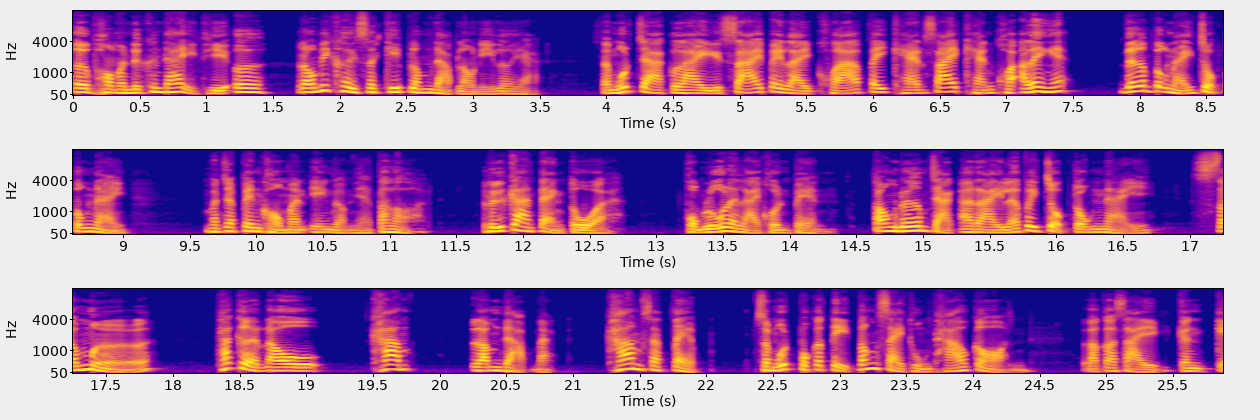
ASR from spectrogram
เออพอมันนึกขึ้นได้อีกที เออ เราไม่เคยสกิปลำดับเหล่านี้เลยอะสมมติจากไหล่ซ้ายไปไหล่ขวาไปแขนซ้ายแขนขวาอะไรเงี้ยเริ่มตรงไหนจบตรงไหน มันจะเป็นของมันเองแบบนี้ตลอด หรือการแต่งตัว ผมรู้หลาย ๆ คนเป็น ต้องเริ่มจากอะไรแล้วไปจบตรงไหน เสมอ ถ้าเกิดเราข้าม ลำดับอะข้ามสเต็ปสมมติปกติต้องใส่ถุงเท้าก่อน แล้วก็ใส่กางเก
